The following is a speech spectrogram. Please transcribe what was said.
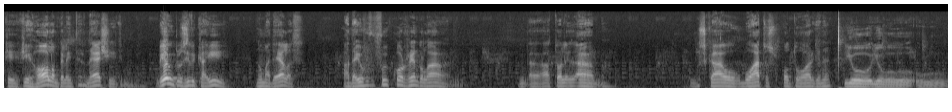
que, que rolam pela internet. Eu, inclusive, caí numa delas. Ah, daí eu fui correndo lá a, atuali- a buscar o boatos.org, né? E o, e o, o,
